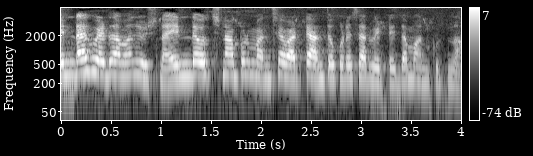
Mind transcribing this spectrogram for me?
ఎండకు పెడదామని చూసిన. ఎండ వచ్చినప్పుడు మంచిగా పట్టి అంత ఒకటేసారి పెట్టేద్దాం అనుకుంటున్నా.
